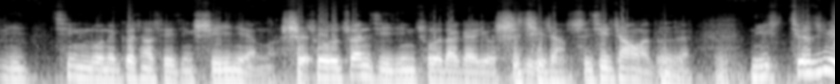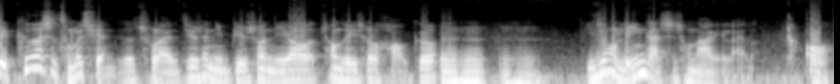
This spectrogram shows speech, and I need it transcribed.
你进入那歌唱界已经十一年了，是出了专辑已经出了大概有十七张，十七张了，对不对？你觉得这个歌是怎么选择出来的？就是你比如说你要创作一首好歌，嗯哼嗯哼，你这种灵感是从哪里来的？哦，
